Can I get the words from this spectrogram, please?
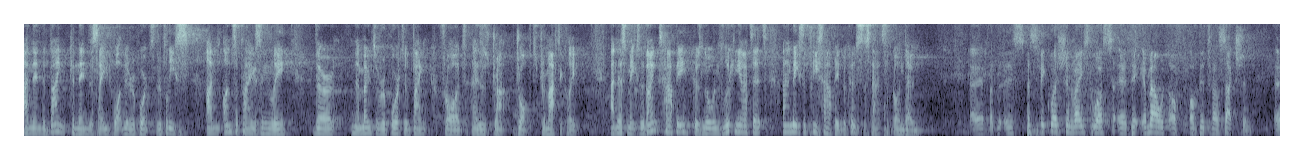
and then the bank can then decide what they report to the police. And unsurprisingly, their, the amount of reported bank fraud has dra- dropped dramatically. And this makes the banks happy because no one's looking at it, and it makes the police happy because the stats have gone down. Uh, but the specific question raised was uh, the amount of, of the transaction. Um,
